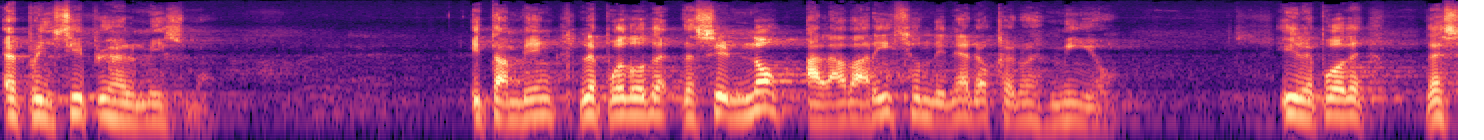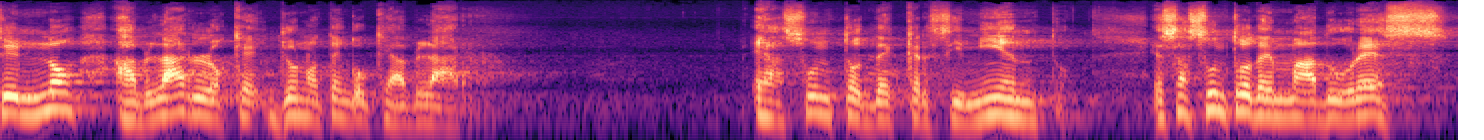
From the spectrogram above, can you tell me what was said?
El principio es el mismo. Y también le puedo decir no a la avaricia, un dinero que no es mío. Y le puedo decir no a hablar lo que yo no tengo que hablar. Es asunto de crecimiento. Es asunto de madurez.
